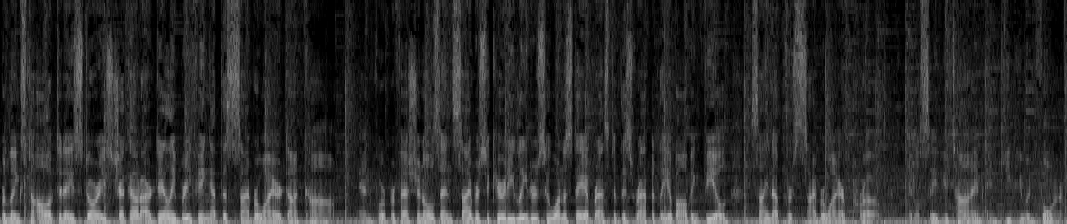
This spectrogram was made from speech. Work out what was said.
For links to all of today's stories, check out our daily briefing at thecyberwire.com. And for professionals and cybersecurity leaders who want to stay abreast of this rapidly evolving field, sign up for Cyberwire Pro. It'll save you time and keep you informed.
